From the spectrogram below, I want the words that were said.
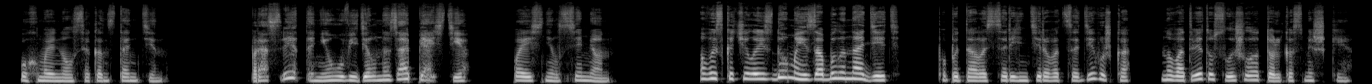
— ухмыльнулся Константин. «Браслета не увидел на запястье», — пояснил Семён. Выскочила из дома и забыла надеть. Попыталась сориентироваться девушка, но в ответ услышала только смешки.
